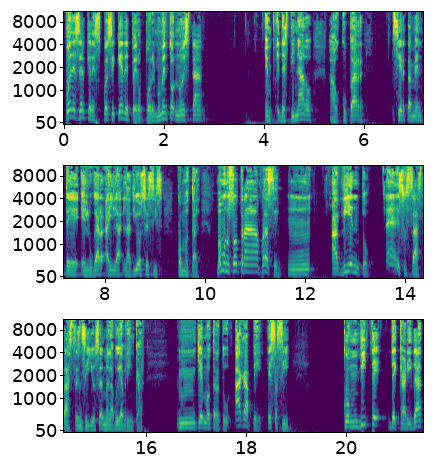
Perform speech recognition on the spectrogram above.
Puede ser que después se quede, pero por el momento no está destinado a ocupar ciertamente el lugar, ahí la, diócesis como tal. Vámonos a otra frase. Mm, adviento. Eh, eso está, está sencillo, me la voy a brincar. Mm, ¿Qué otra tú? Ágape, es así convite de caridad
